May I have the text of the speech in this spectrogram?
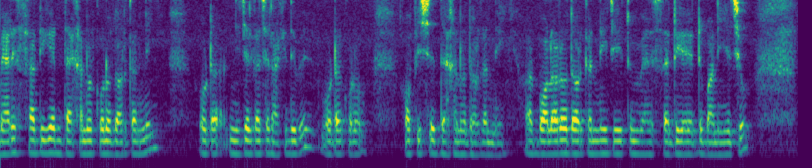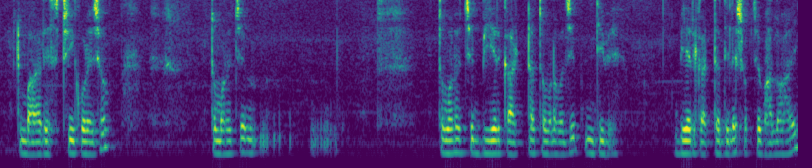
ম্যারেজ সার্টিফিকেট দেখানোর কোনো দরকার নেই, ওটা নিজের কাছে রাখে দেবে, ওটা কোনো অফিসে দেখানোর দরকার নেই। আর বলারও দরকার নেই যে তুমি ম্যারেজ সার্টিফিকেট বানিয়েছো বা রেজিস্ট্রি করেছ। তোমার হচ্ছে তোমার হচ্ছে বিয়ের কার্ডটা তোমরা বলছি দিবে। বিয়ের কার্ডটা দিলে সবচেয়ে ভালো হয়।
